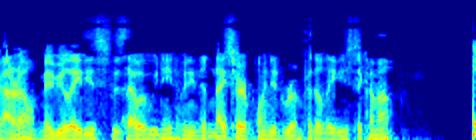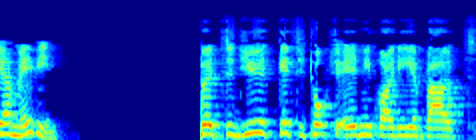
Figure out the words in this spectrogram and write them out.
I don't know. Maybe ladies, is that what we need? We need a nicer appointed room for the ladies to come out. Yeah, maybe. But did you get to talk to anybody about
